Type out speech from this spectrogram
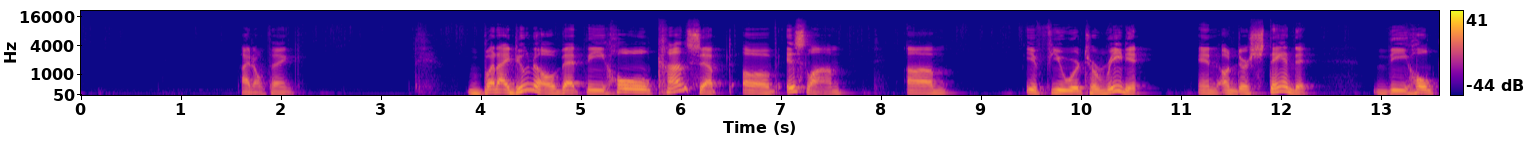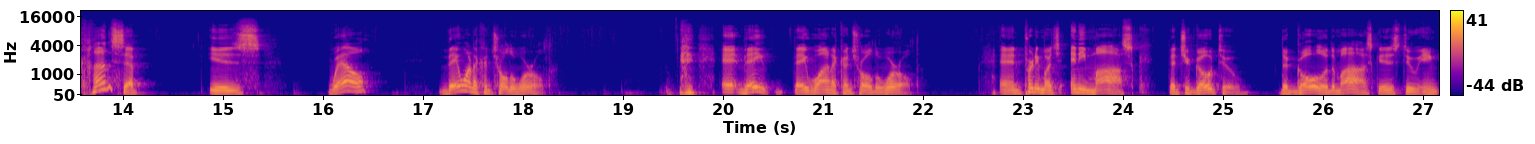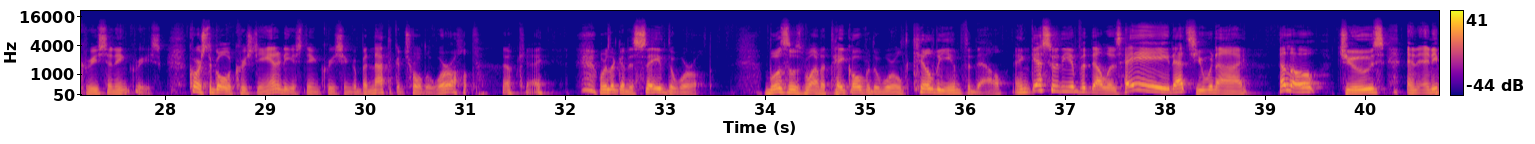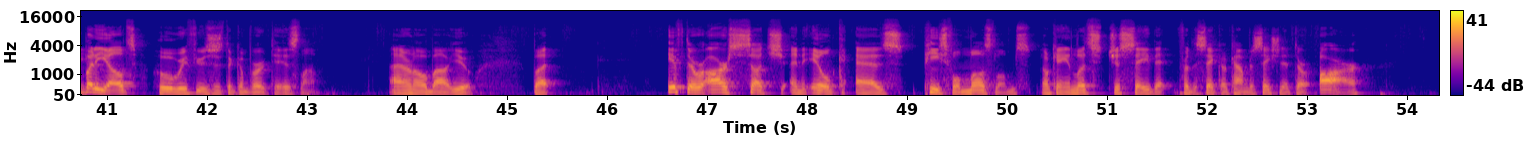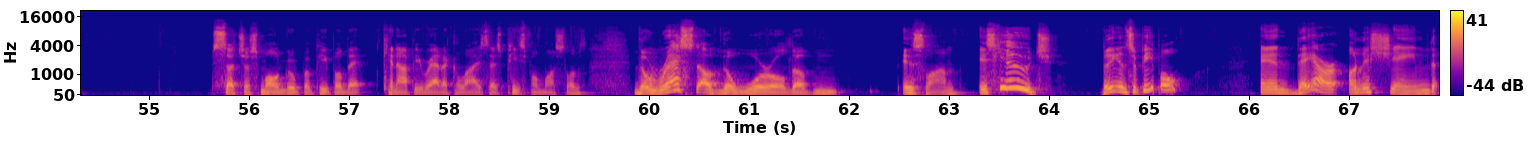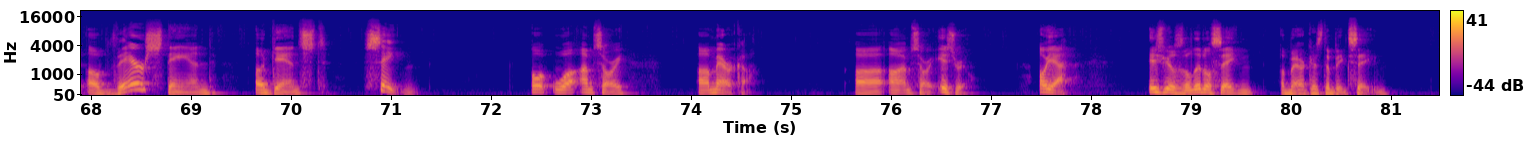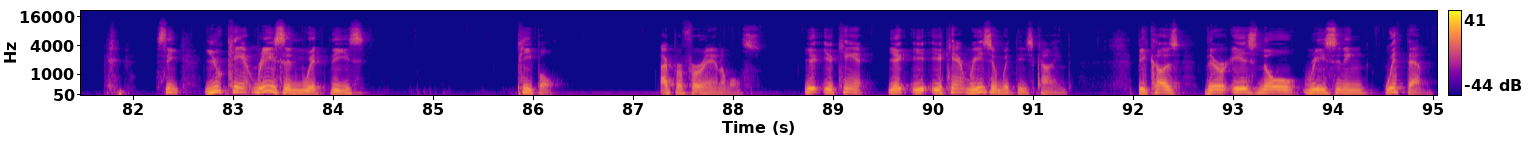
I don't think. But I do know that the whole concept of Islam, um, if you were to read it and understand it, the whole concept is well, they want to control the world. they, they want to control the world. And pretty much any mosque that you go to, the goal of the mosque is to increase and increase. Of course, the goal of Christianity is to increase, but not to control the world. Okay? We're looking to save the world. Muslims want to take over the world, kill the infidel. And guess who the infidel is? Hey, that's you and I. Hello, Jews and anybody else who refuses to convert to Islam. I don't know about you, but if there are such an ilk as peaceful Muslims, okay, and let's just say that for the sake of conversation, that there are such a small group of people that cannot be radicalized as peaceful Muslims, the rest of the world of Islam is huge, billions of people. And they are unashamed of their stand against Satan. Oh, well, I'm sorry, America. Uh, uh, I'm sorry, Israel. Oh, yeah, Israel's the little Satan, America's the big Satan. See, you can't reason with these people. I prefer animals. You, you can't. You, you can't reason with these kind because there is no reasoning with them.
